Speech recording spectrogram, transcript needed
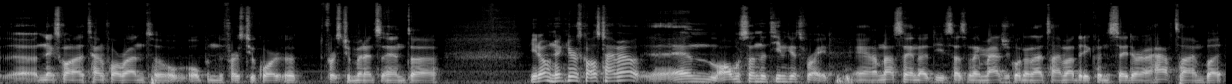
Uh, Knicks going on a 10-4 run to open the first two quarter, uh, first two minutes, and uh, you know, Nick Nurse calls timeout, and all of a sudden the team gets right. And I'm not saying that he said something magical during that timeout that he couldn't say during a halftime, but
